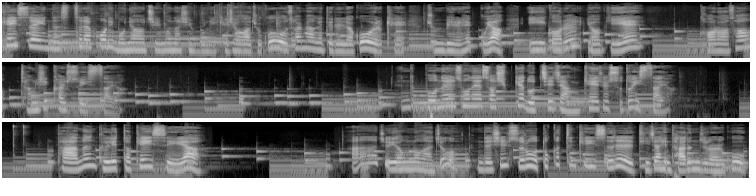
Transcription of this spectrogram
케이스에 있는 스트랩 홀이 뭐냐고 질문하신 분이 계셔가지고 설명해 드리려고 이렇게 준비를 했고요. 이거를 여기에 걸어서 장식할 수 있어요. 핸드폰을 손에서 쉽게 놓치지 않게 해줄 수도 있어요. 다음은 글리터 케이스예요. 아주 영롱하죠? 근데 실수로 똑같은 케이스를 디자인 다른 줄 알고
